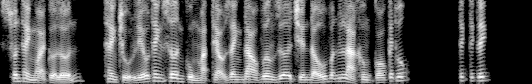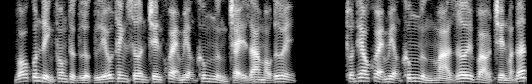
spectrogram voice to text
Xuân thành ngoài cửa lớn, thành chủ liễu thanh sơn cùng mặt thẹo danh đao vương giữa chiến đấu vẫn là không có kết thúc. Tích tích tích. Võ quân đỉnh phong thực lực liễu thanh sơn trên khỏe miệng không ngừng chảy ra máu tươi. Thuận theo khỏe miệng không ngừng mà rơi vào trên mặt đất.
